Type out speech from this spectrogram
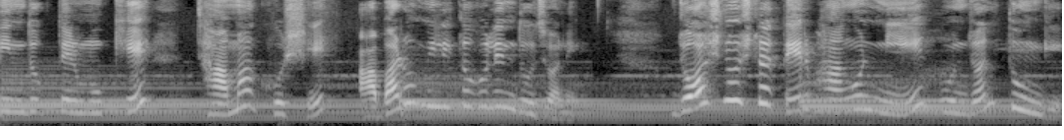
নিন্দুকদের মুখে ধামা ঘষে আবারও মিলিত হলেন দুজনে। যশ নুসরতের ভাঙন নিয়ে গুঞ্জন তুঙ্গে।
